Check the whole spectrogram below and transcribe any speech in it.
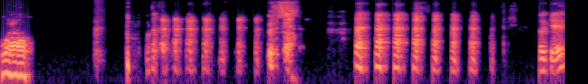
Well, okay.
